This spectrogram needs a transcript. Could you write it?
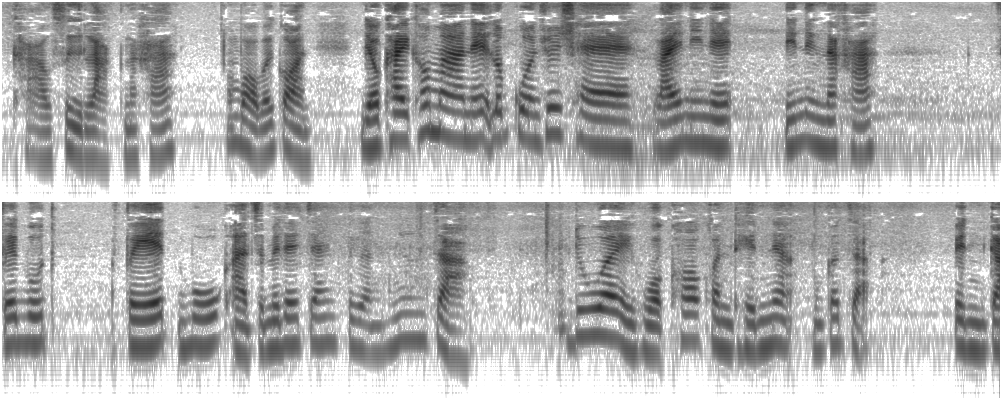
พข่าวสื่อหลักนะคะ ต้องบอกไว้ก่อน เดี๋ยวใครเข้ามาเนรบกวนช่วยแชร์ไลน์นี้เนนิดนึงนะคะ Facebook Facebook อาจจะไม่ได้แจ้งเตือนเนื่องจากด้วยหัวข้อคอนเทนต์เนี่ย มันก็จะเป็นก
